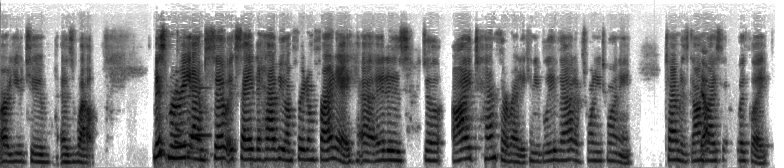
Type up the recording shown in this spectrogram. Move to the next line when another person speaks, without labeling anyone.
our YouTube as well. Miss Marie, I'm so excited to have you on Freedom Friday. Uh, it is July 10th already. Can you believe that of 2020? Time has gone yep. by so quickly.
